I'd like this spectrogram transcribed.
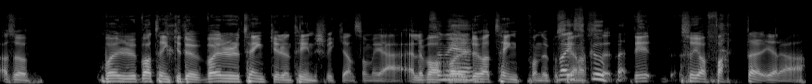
Alltså, vad, är det, vad tänker du? Vad är det du tänker runt Hinge Vickan? Som är, eller vad, Som vad är är- det du har tänkt på nu på vad är senaste? Det, så jag fattar era,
